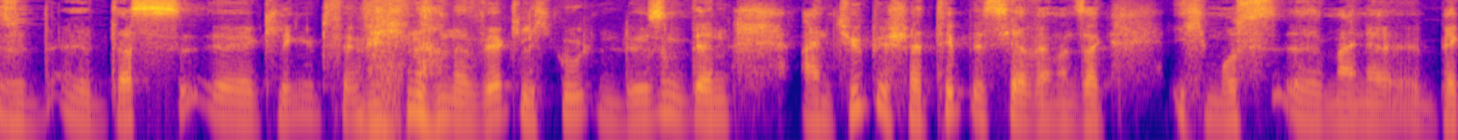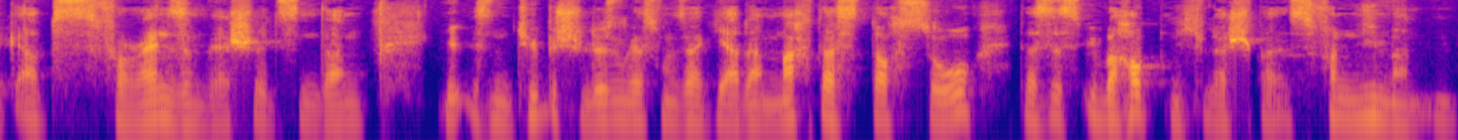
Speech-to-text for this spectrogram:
Also äh, das äh, klingt für mich nach einer wirklich guten Lösung, denn ein typischer Tipp ist ja, wenn man sagt, ich muss äh, meine Backups vor Ransomware schützen, dann ist eine typische Lösung, dass man sagt, ja, dann mach das doch so, dass es überhaupt nicht löschbar ist von niemandem.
